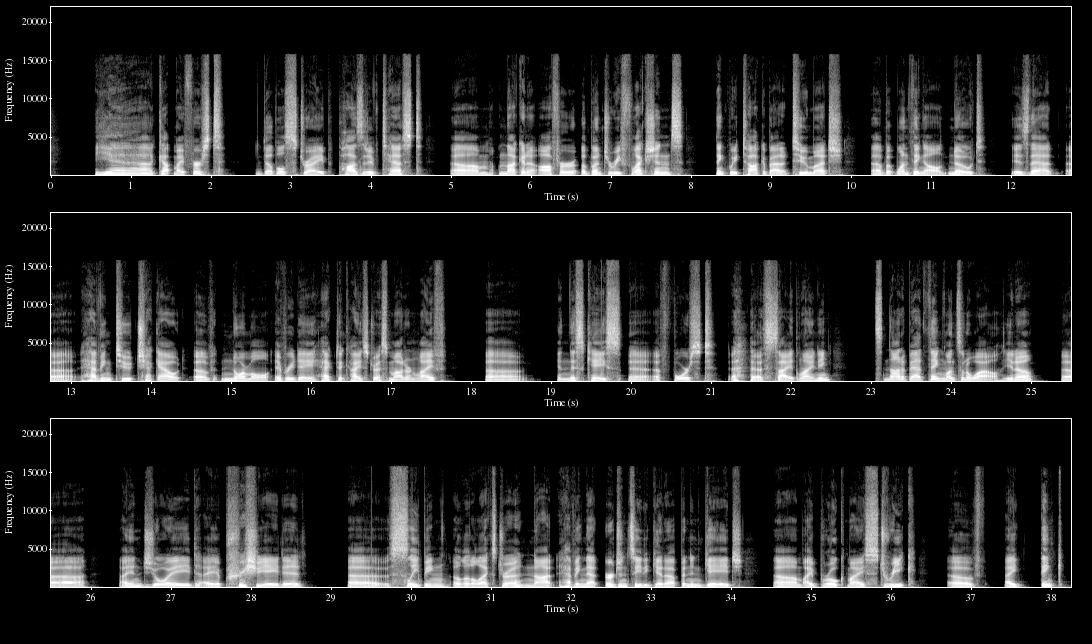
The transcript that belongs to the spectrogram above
yeah, got my first double stripe positive test. Um, I'm not going to offer a bunch of reflections. I think we talk about it too much. Uh, but one thing I'll note is that uh, having to check out of normal, everyday, hectic, high stress modern life, uh, in this case, uh, a forced sidelining, it's not a bad thing once in a while, you know? Uh, I enjoyed, I appreciated uh, sleeping a little extra, not having that urgency to get up and engage. Um, I broke my streak of, I think,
